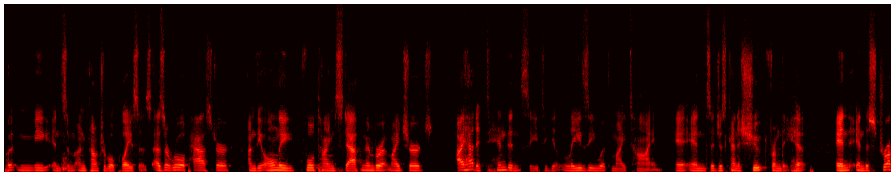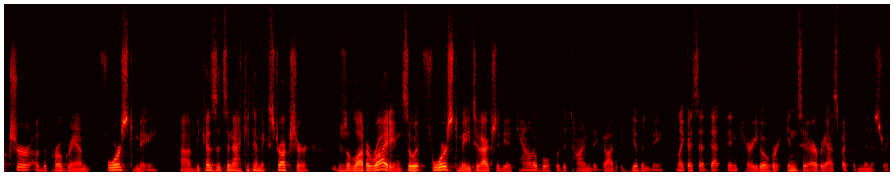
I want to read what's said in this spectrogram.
put me in some uncomfortable places. As a rural pastor, I'm the only full time staff member at my church. I had a tendency to get lazy with my time and, and to just kind of shoot from the hip. And, and the structure of the program forced me, uh, because it's an academic structure, there's a lot of writing. So it forced me to actually be accountable for the time that God had given me. Like I said, that then carried over into every aspect of ministry.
